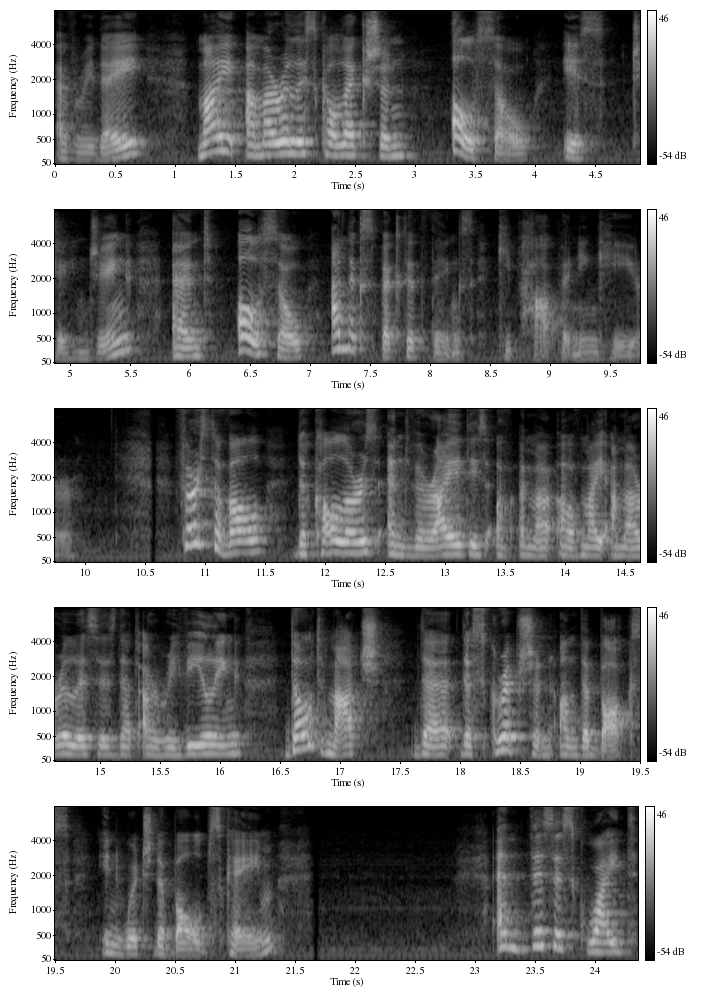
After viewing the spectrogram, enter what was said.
every day, my Amaryllis collection also is changing and also unexpected things keep happening here. First of all, the colors and varieties of, of my amaryllises that are revealing don't match the description on the box in which the bulbs came. And this is quite,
